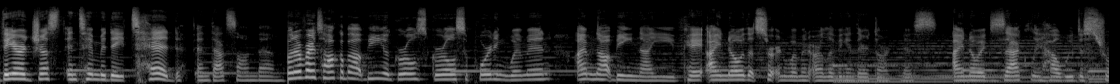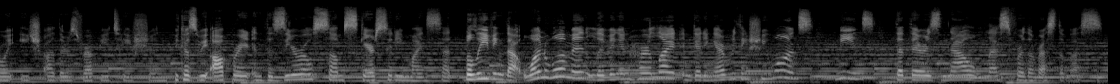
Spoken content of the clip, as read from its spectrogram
They are just intimidated, and that's on them. Whenever I talk about being a girl's girl supporting women, I'm not being naive, okay? I know that certain women are living in their darkness. I know exactly how we destroy each other's reputation because we operate in the zero sum scarcity mindset, believing that one woman living in her light and getting everything she wants means that there is now less for the rest of us.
